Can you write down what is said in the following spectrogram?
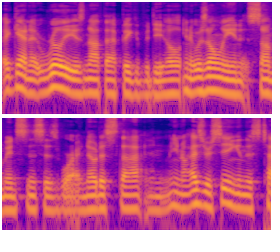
again, it really is not that big of a deal. And it was only in some instances where I noticed that. And, you know, as you're seeing in this test,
